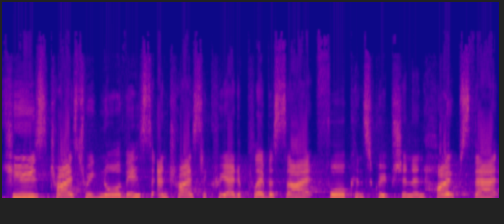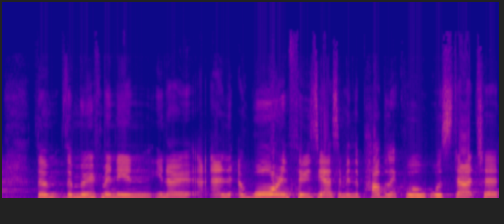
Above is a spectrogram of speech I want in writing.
Hughes tries to ignore this and tries to create a plebiscite for conscription and hopes that the, the movement in, you know, an, a war enthusiasm in the public will, will start to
